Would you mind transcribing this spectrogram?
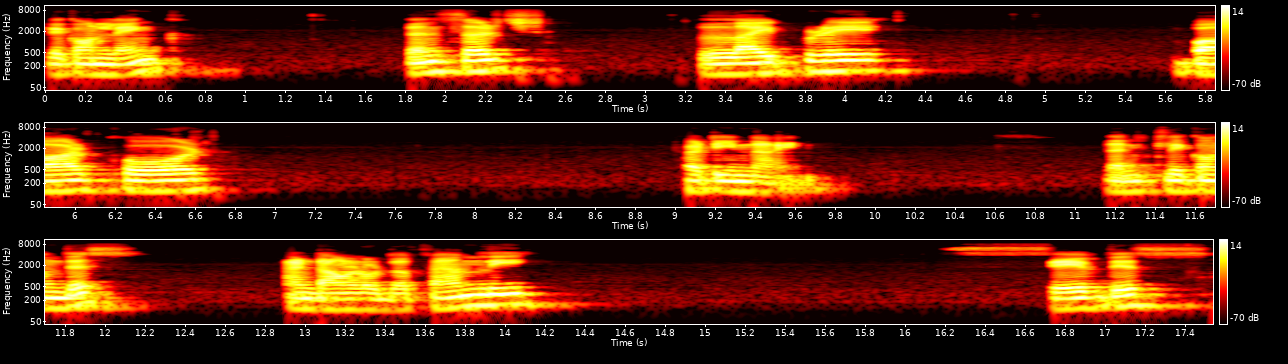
Click on link. Then search library barcode 39 then click on this and download the family. Save this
